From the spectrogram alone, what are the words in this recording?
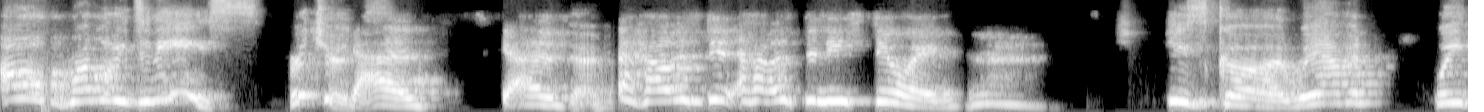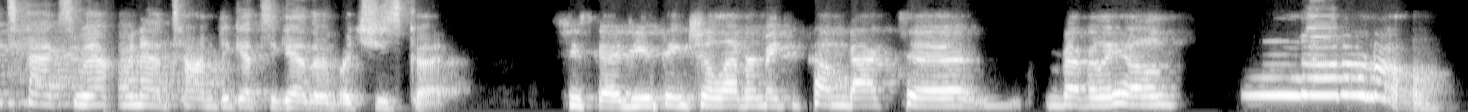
Oh, probably Denise Richards. Yes, yes. Okay. How is De- how is Denise doing? She's good. We haven't we text. We haven't had time to get together, but she's good. She's good. Do you think she'll ever make a comeback to Beverly Hills? Mm, I don't know.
